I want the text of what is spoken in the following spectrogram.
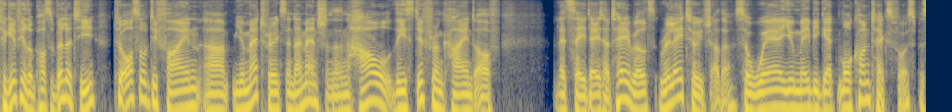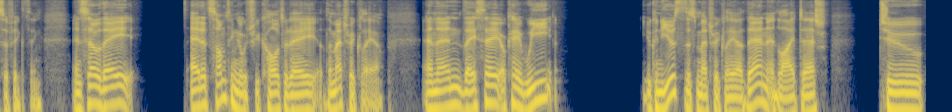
to give you the possibility to also define uh, your metrics and dimensions and how these different kind of let's say data tables relate to each other so where you maybe get more context for a specific thing and so they added something which we call today the metric layer and then they say okay we you can use this metric layer then in Lightdash to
